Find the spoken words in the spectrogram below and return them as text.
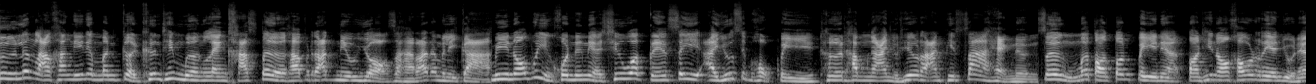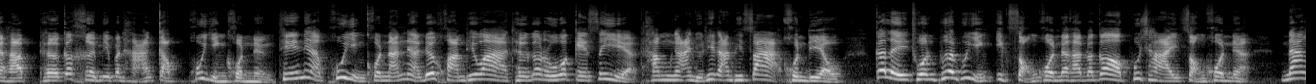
คือเรื่องราวครั้งนี้เนี่ยมันเกิดขึ้นที่เมืองแลงคาสเตอร์ครับ รัฐนิวยอร์กสหรัฐอเมริกา มีน้องผู้หญิงคนหนึ่งเนี่ยชื่อว่าเกรซี่อายุ 16 ปี เธอทำงานอยู่ที่ร้านพิซซ่าแห่งหนึ่ง ซึ่งเมื่อตอนต้นปีเนี่ยตอนที่น้องเขาเรียนอยู่เนี่ยครับเธอก็เคยมีปัญหากับผู้หญิงคนหนึ่งทีนี้เนี่ยผู้หญิงคนนั้นเนี่ยด้วยความที่ว่าเธอก็รู้ว่าเกรซี่อะทำงานอยู่ที่ร้านพิซซ่าคนเดียว ก็เลยชวนเพื่อนผู้หญิงอีก 2 คนนะครับแล้วก็ผู้ชาย 2 คนเนี่ย นั่ง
